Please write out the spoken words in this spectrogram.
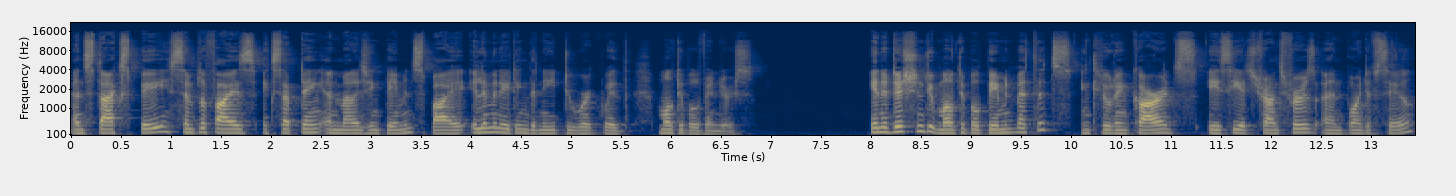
And Stax Pay simplifies accepting and managing payments by eliminating the need to work with multiple vendors. In addition to multiple payment methods, including cards, ACH transfers, and point of sale,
